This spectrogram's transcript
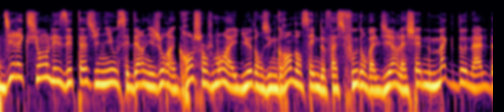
Direction les États-Unis où ces derniers jours un grand changement a eu lieu dans une grande enseigne de fast-food, on va le dire. La chaîne McDonald's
